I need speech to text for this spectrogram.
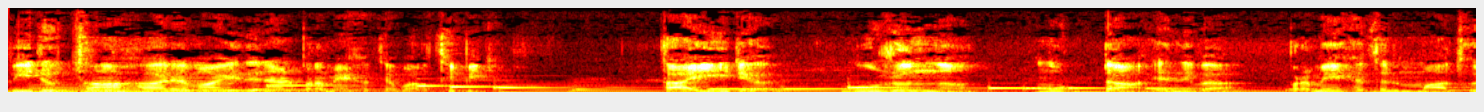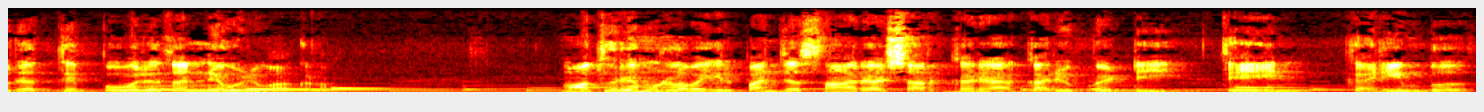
വിരുദ്ധാഹാരമായതിനാൽ പ്രമേഹത്തെ വർദ്ധിപ്പിക്കും. തൈര് ഉഴുന്ന് മുട്ട എന്നിവ പ്രമേഹത്തിൽ മധുരത്തെ പോലെ തന്നെ ഒഴിവാക്കണം. മധുരമുള്ളവയിൽ പഞ്ചസാര ശർക്കര കരുപ്പെട്ടി തേൻ കരിമ്പ്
